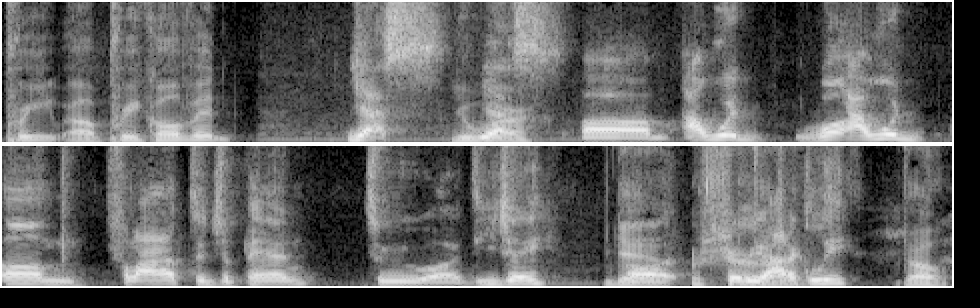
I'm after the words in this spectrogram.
pre uh, pre COVID? Yes, You yes. Um, I would. Well, I would um, fly out to Japan to uh, DJ Yeah, uh, periodically. Dope.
